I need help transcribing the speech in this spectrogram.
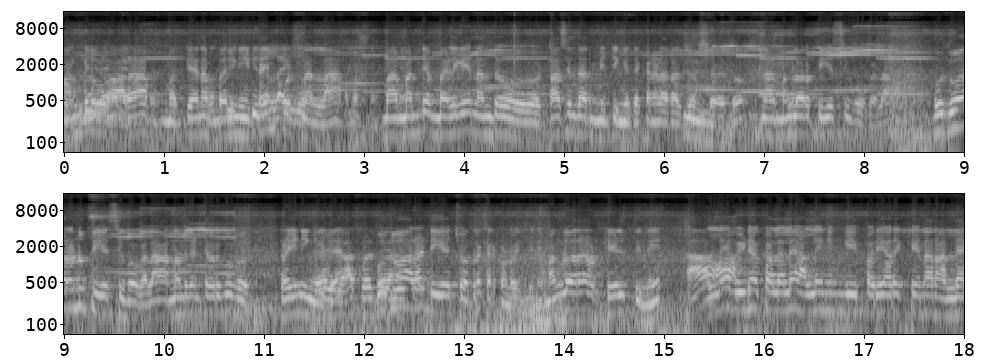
ಮಂಗಳವಾರ ಮಧ್ಯಾಹ್ನ ಬನ್ನಿ ಟೈಮ್ ಕೊಟ್ಟನಲ್ಲ ಮಧ್ಯ ಬೆಳಗ್ಗೆ ನಂದು ತಹಸೀಲ್ದಾರ್ ಮೀಟಿಂಗ್ ಇದೆ ಕನ್ನಡ ರಾಜ್ಯೋತ್ಸವದ್ದು. ನಾನು ಮಂಗಳವಾರ ಪಿ ಎಸ್ ಸಿಗೆ ಹೋಗಲ್ಲ. ಬುಧವಾರನೂ ಪಿ ಎಸ್ ಸಿಗೆ ಹೋಗಲ್ಲ. ಹನ್ನೊಂದು ಗಂಟೆವರೆಗೂ ಟ್ರೈನಿಂಗ್ ಇದೆ. ಬುಧವಾರ ಡಿ ಎಚ್ ಹತ್ರ ಕರ್ಕೊಂಡು ಹೋಗ್ತೀನಿ ಮಂಗಳವಾರ ಅವ್ರು ಕೇಳ್ತೀನಿ. ಅಲ್ಲೇ ವಿಡಿಯೋ ಕಾಲ್ ಅಲ್ಲೇ ಅಲ್ಲೇ ನಿಮ್ಗೆ ಈ ಪರಿಹಾರಕ್ಕೆ ಏನಾರು ಅಲ್ಲೇ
